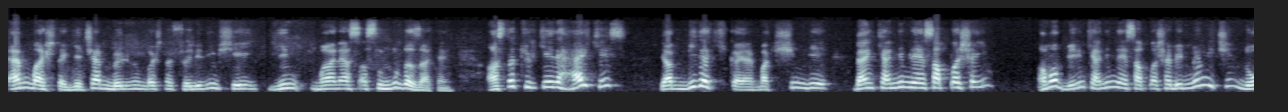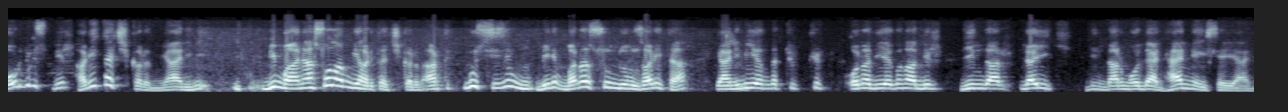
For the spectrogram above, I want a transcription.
en başta geçen bölümün başında söylediğim şeyin manası asıl burada zaten. Aslında Türkiye'de herkes ya bir dakika yani bak şimdi ben kendimle hesaplaşayım ama benim kendimle hesaplaşabilmem için doğru dürüst bir harita çıkarın. Yani bir, bir manası olan bir harita çıkarın. Artık bu sizin benim bana sunduğunuz harita yani bir yanında Türk Kürt ona diagonal bir dindar laik dindar modern her neyse yani.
